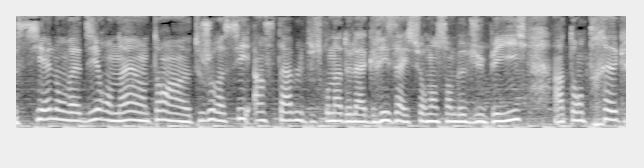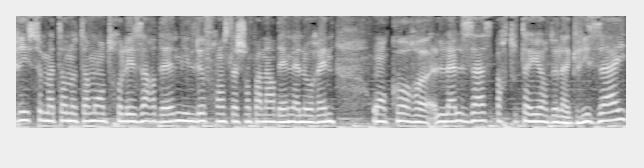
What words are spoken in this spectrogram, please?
ciel, on va dire, on a un temps hein, toujours assez instable puisqu'on a de la grisaille sur l'ensemble du pays. Un temps très gris ce matin, notamment entre les Ardennes, l'Île-de-France, la Champagne-Ardenne, la Lorraine ou encore euh, l'Alsace, partout ailleurs de la grisaille.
